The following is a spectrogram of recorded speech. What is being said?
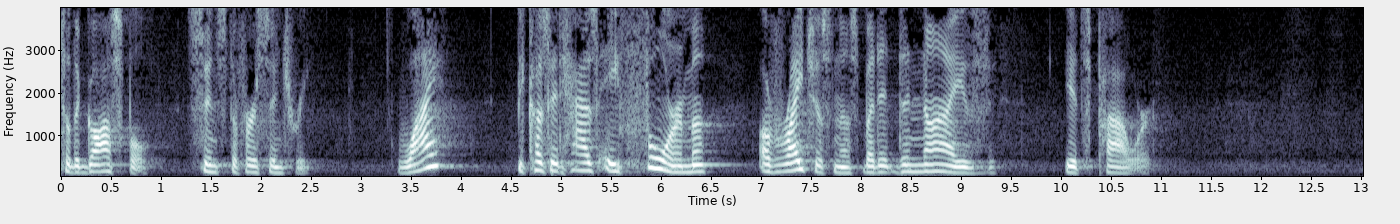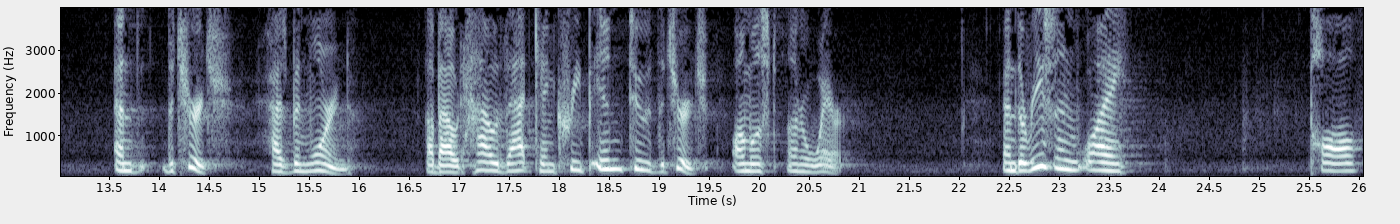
to the gospel since the first century. Why? Because it has a form of righteousness, but it denies its power. And the church has been warned about how that can creep into the church almost unaware. And the reason why Paul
